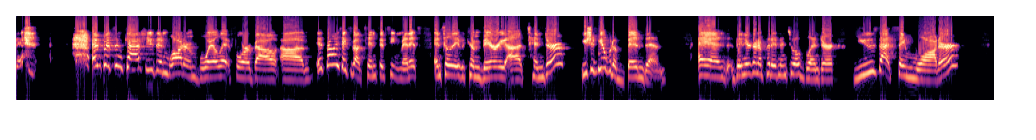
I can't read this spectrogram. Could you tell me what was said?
and, put some cashews in water and boil it for about, um, it probably takes about 10, 15 minutes until they become very uh, tender. You should be able to bend them. And then you're going to put it into a blender. Use that same water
